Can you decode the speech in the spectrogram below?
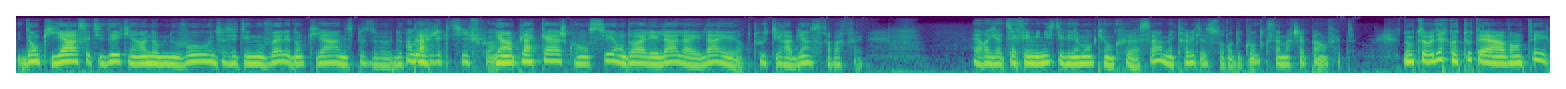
Donc il y a cette idée qu'il y a un homme nouveau, une société nouvelle, et donc il y a une espèce de, de Un plaque. objectif, quoi. Il y a un plaquage, quoi. On sait, on doit aller là, là et là, et tout ira bien, ce sera parfait. Alors, il y a ces féministes, évidemment, qui ont cru à ça, mais très vite, elles se sont rendues compte que ça marchait pas, en fait. Donc, ça veut dire que tout est à inventer.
